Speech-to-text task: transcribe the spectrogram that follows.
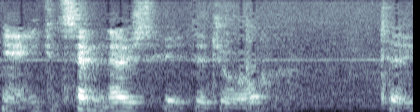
Yeah, you could send those to the drawer too.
